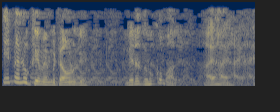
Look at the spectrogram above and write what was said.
انہوں کیویں مٹاؤ گے؟ میرا تو حکم آ گیا۔ ہائے ہائے ہائے ہائے۔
